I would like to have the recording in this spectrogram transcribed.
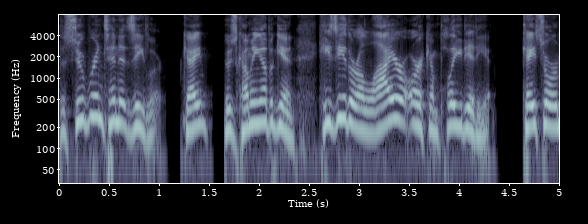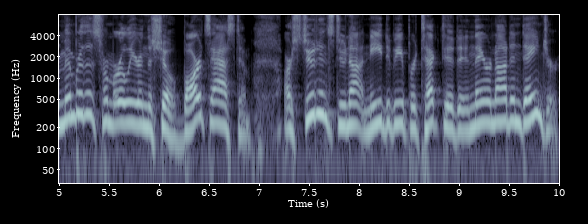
The superintendent Ziegler, okay, who's coming up again, he's either a liar or a complete idiot. Okay, so remember this from earlier in the show. Barts asked him, Our students do not need to be protected and they are not in danger.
